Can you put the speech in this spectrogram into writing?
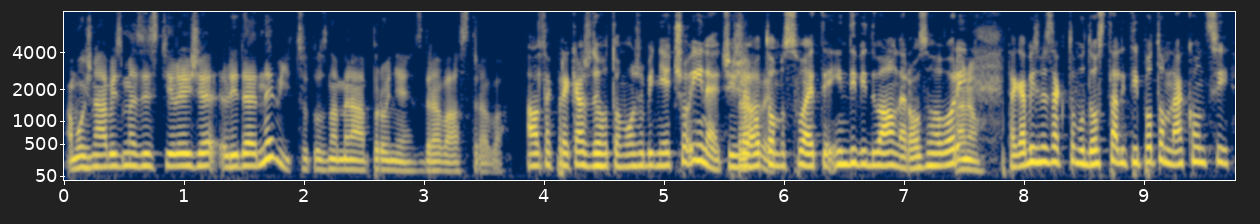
a možná bychom zjistili, že lidé neví, co to znamená pro ně zdravá strava. Ale tak pre každého to môže byť niečo iné. Čiže Právě. o tom sú aj tie individuálne rozhovory. Ano. Tak aby sme sa k tomu dostali, ty potom na konci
